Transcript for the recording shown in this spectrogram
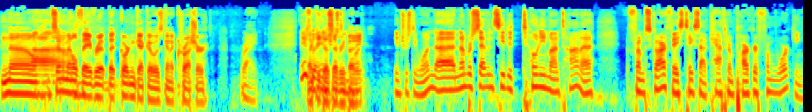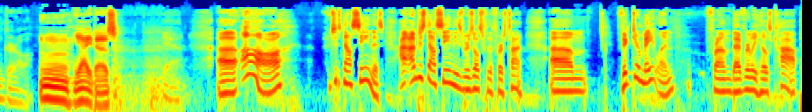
No, Uh, sentimental favorite, but Gordon Gekko is going to crush her. Right. Here's Like he does interesting everybody. One. Interesting one. Uh, number seven seeded Tony Montana from Scarface takes out Catherine Parker from Working Girl. Mm, yeah, he does. Yeah. Uh, aw, I'm just now seeing this. I, I'm just now seeing these results for the first time. Um, Victor Maitland from Beverly Hills Cop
